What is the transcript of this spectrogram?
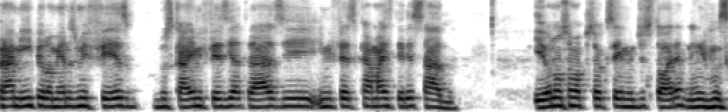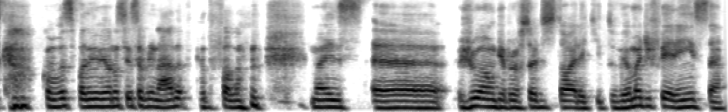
para mim, pelo menos, me fez buscar e me fez ir atrás e, e, me fez ficar mais interessado. Eu não sou uma pessoa que sei muito de história, nem de musical, como vocês podem ver, eu não sei sobre nada, porque eu tô falando. Mas, uh, João, que é professor de história, que tu vê uma diferença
